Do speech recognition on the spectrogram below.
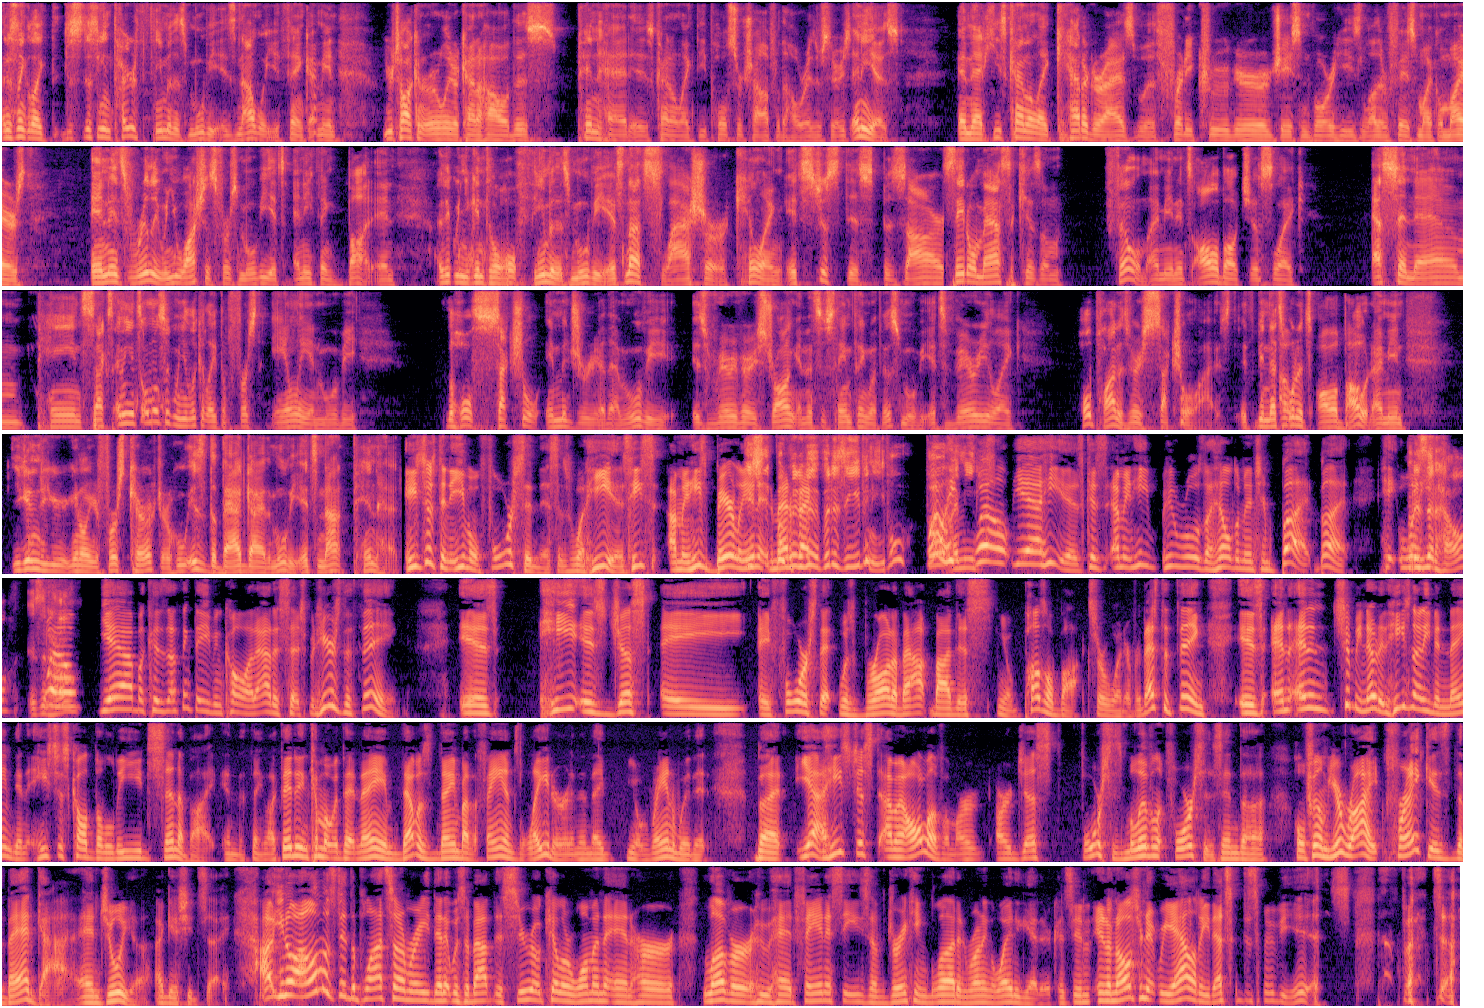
I just think like just, just the entire theme of this movie is not what you think. I mean, you are talking earlier kind of how this Pinhead is kind of like the poster child for the Hellraiser series, and he is, and that he's kind of like categorized with Freddy Krueger, Jason Voorhees, Leatherface, Michael Myers, and it's really when you watch this first movie, it's anything but. And I think when you get into the whole theme of this movie, it's not slasher or killing; it's just this bizarre sadomasochism film. I mean, it's all about just like S and M, pain, sex. I mean, it's almost like when you look at like the first Alien movie, the whole sexual imagery of that movie is very, very strong, and it's the same thing with this movie. It's very like whole plot is very sexualized. It's, I mean, that's oh. what it's all about. I mean, you get into your you know your first character who is the bad guy of the movie it's not pinhead he's just an evil force in this is what he is he's i mean he's barely he's, in it but, fact, but, is he even evil well, well he, I mean, well yeah he is because i mean he he rules a hell dimension but but he, but is he, it hell? Is it well, hell? yeah, because I think they even call it out as such. But here's the thing: is he is just a a force that was brought about by this you know puzzle box or whatever. That's the thing is, and and it should be noted he's not even named in it. He's just called the lead Cenobite in the thing. Like they didn't come up with that name. That was named by the fans later, and then they you know ran with it. But yeah, he's just. I mean, all of them are are just forces, malevolent forces in the whole film. You're right. Frank is the bad guy, and Julia, I guess you'd say. Uh, you know, I almost did the plot summary that it was about this serial killer woman and her lover who had fantasies of drinking blood and running away together. Because in, in an alternate reality, that's what this movie is. but. Uh,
